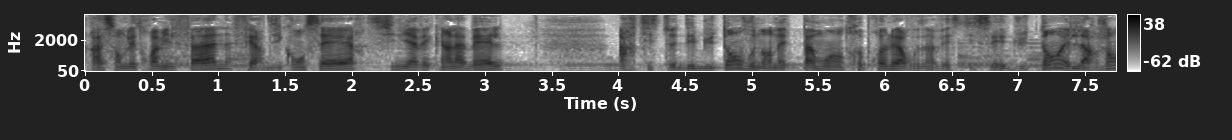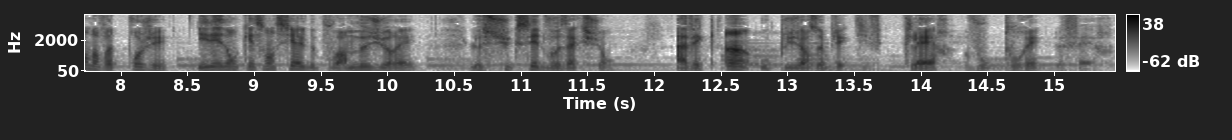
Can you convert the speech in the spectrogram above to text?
Rassembler 3000 fans, faire 10 concerts, signer avec un label? Artiste débutant, vous n'en êtes pas moins entrepreneur, vous investissez du temps et de l'argent dans votre projet. Il est donc essentiel de pouvoir mesurer le succès de vos actions. Avec un ou plusieurs objectifs clairs, vous pourrez le faire.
